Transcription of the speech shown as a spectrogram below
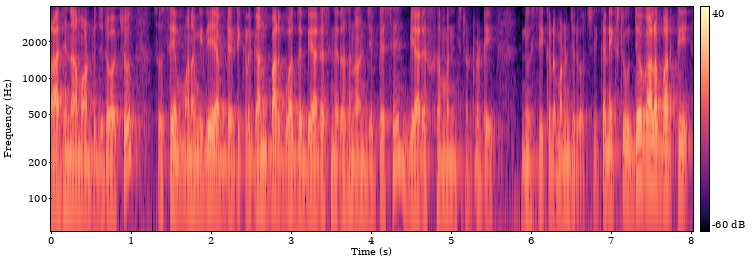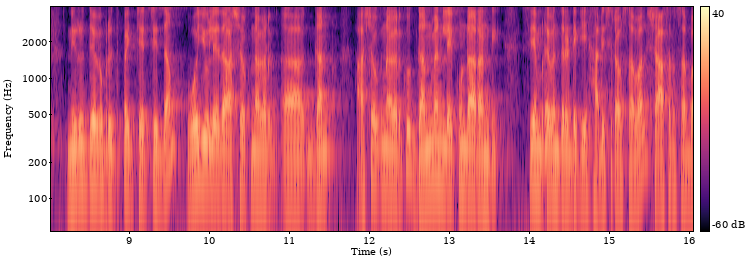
రాజీనామా అంటూ జరగవచ్చు. సో సేమ్ మనం ఇదే అప్డేట్ ఇక్కడ గన్ పార్క్ వద్ద బీఆర్ఎస్ నిరసన అని చెప్పేసి బీఆర్ఎస్ సంబంధించినటువంటి న్యూస్ ఇక్కడ మనం జరగవచ్చు ఇంకా నెక్స్ట్ ఉద్యోగాల భర్తీ నిరుద్యోగ భృతిపై చర్చిద్దాం. ఓయూ లేదా అశోక్ నగర్ గన్ అశోక్ నగర్కు గన్మెన్ లేకుండా రండి. సీఎం రేవంత్ రెడ్డికి హరీష్ రావు సవాల్ శాసనసభ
